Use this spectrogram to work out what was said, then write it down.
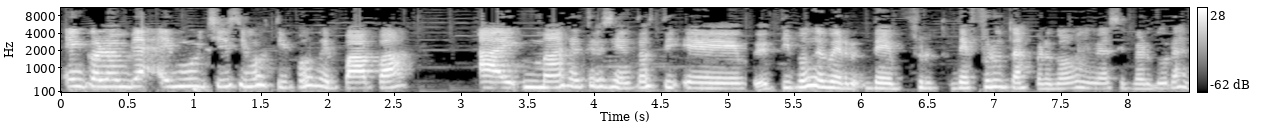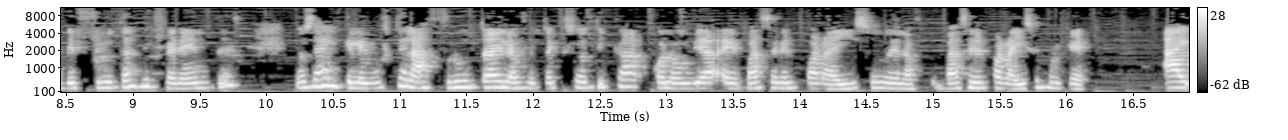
en Colombia hay muchísimos tipos de papa. Hay más de 300 eh, tipos de, frutas, perdón, iba a decir verduras, de frutas diferentes. Entonces, el que le guste la fruta y la fruta exótica, Colombia eh, va a ser el paraíso de la, va a ser el paraíso porque hay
